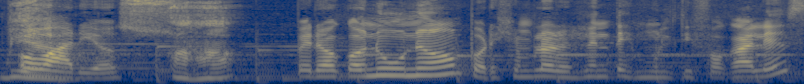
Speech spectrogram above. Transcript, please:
bien. O varios. Ajá. Pero con uno, por ejemplo, los lentes multifocales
